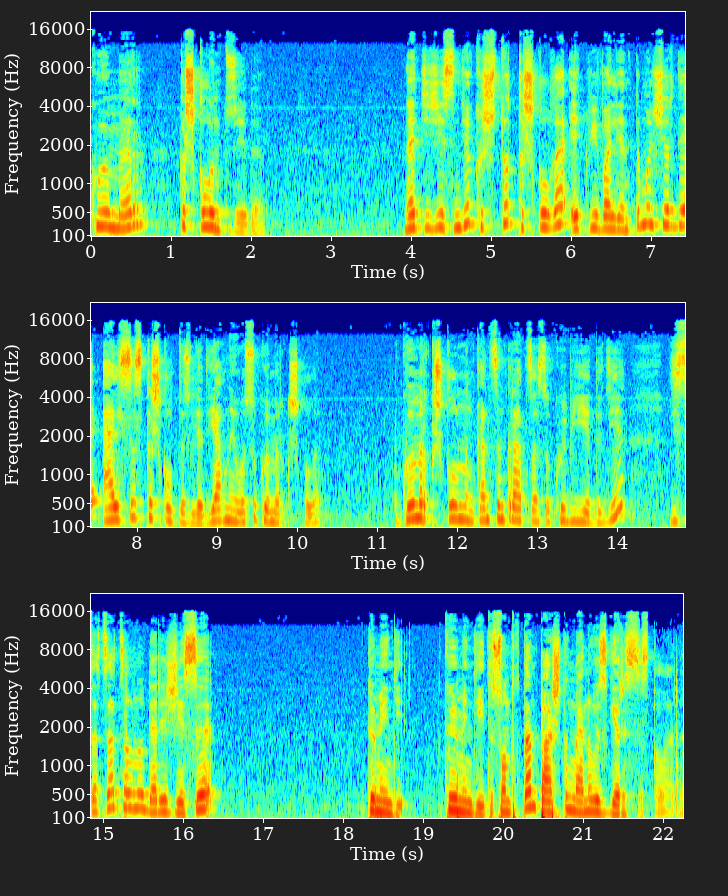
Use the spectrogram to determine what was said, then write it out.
көмір қышқылын түзеді. Нәтижесінде күшті қышқылға эквивалентті мөлшерде әлсіз қышқыл түзіледі. Яғни осы көмір қышқылы. Көмір қышқылының концентрациясы көбейеді де диссоциациялану дәрежесі төмендейді. Сондықтан паштың мәні өзгеріссіз қалады.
